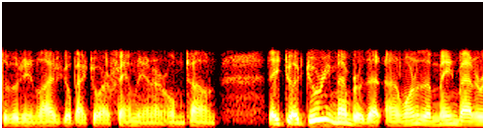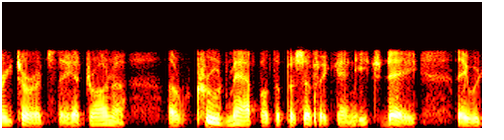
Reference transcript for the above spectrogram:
civilian lives, go back to our family and our hometown. They do, I do remember that on one of the main battery turrets, they had drawn a, a crude map of the Pacific, and each day they would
